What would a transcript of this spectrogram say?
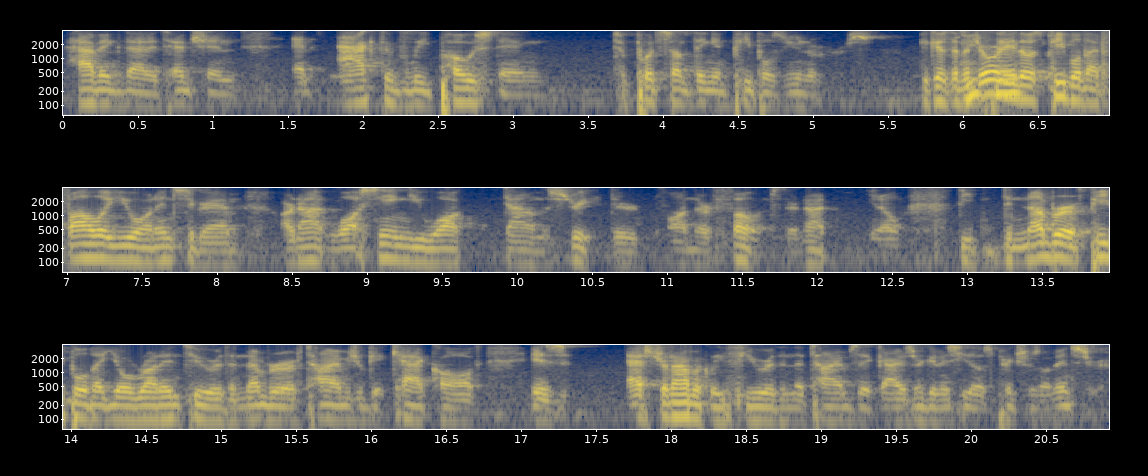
having that attention and actively posting to put something in people's universe because the majority think- of those people that follow you on Instagram are not seeing you walk down the street. They're on their phones. They're not, you know, the the number of people that you'll run into or the number of times you'll get catcalled is astronomically fewer than the times that guys are going to see those pictures on Instagram.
